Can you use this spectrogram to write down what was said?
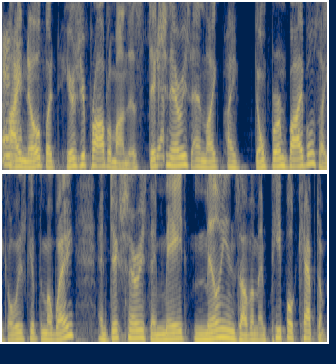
And I know, but here's your problem on this. Dictionaries and like I don't burn Bibles. I always give them away. And dictionaries, they made millions of them and people kept them.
